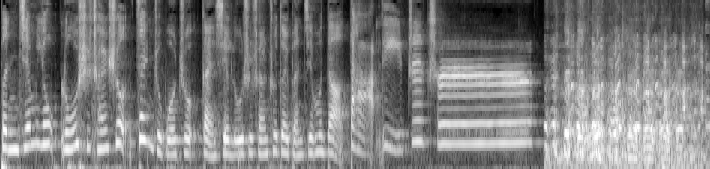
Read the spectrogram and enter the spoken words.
本节目由炉石传说赞助播出，感谢炉石传说对本节目的大力支持。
